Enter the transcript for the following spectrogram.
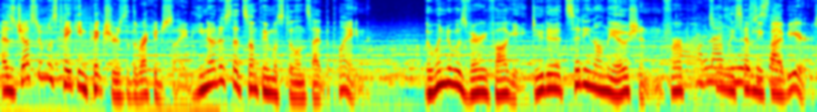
As Justin was taking pictures of the wreckage site, he noticed that something was still inside the plane. The window was very foggy due to it sitting on the ocean for approximately 75 like, years,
